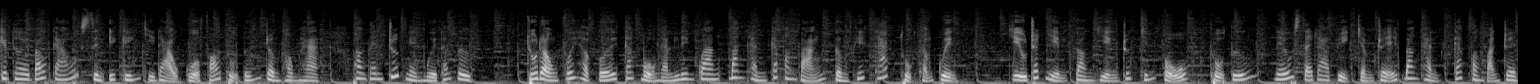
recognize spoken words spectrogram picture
kịp thời báo cáo xin ý kiến chỉ đạo của Phó Thủ tướng Trần Hồng Hà, hoàn thành trước ngày 10 tháng 4. Chủ động phối hợp với các bộ ngành liên quan ban hành các văn bản cần thiết khác thuộc thẩm quyền, chịu trách nhiệm toàn diện trước chính phủ, thủ tướng nếu xảy ra việc chậm trễ ban hành các văn bản trên.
